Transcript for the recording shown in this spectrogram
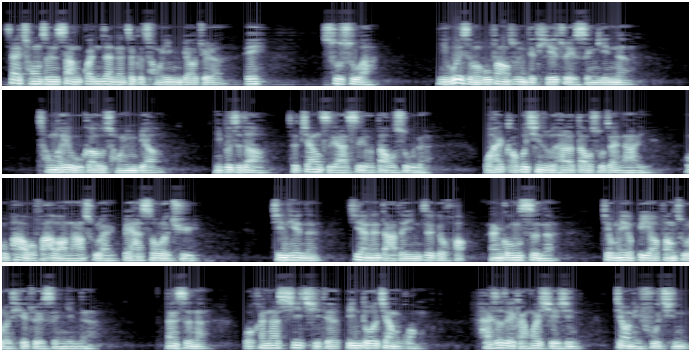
在重城上观战的这个崇应彪觉得，哎，叔叔啊，你为什么不放出你的铁嘴神鹰呢？崇黑虎告诉崇应彪，你不知道这姜子牙是有道术的，我还搞不清楚他的道术在哪里，我怕我法宝拿出来被他收了去。今天呢，既然能打得赢这个黄南宫氏呢，就没有必要放出了铁嘴神鹰了。但是呢，我看他西岐的兵多将广，还是得赶快写信叫你父亲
